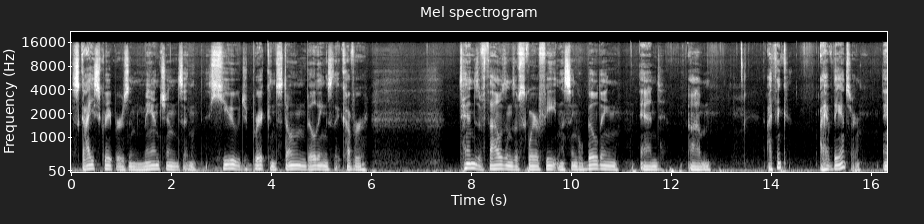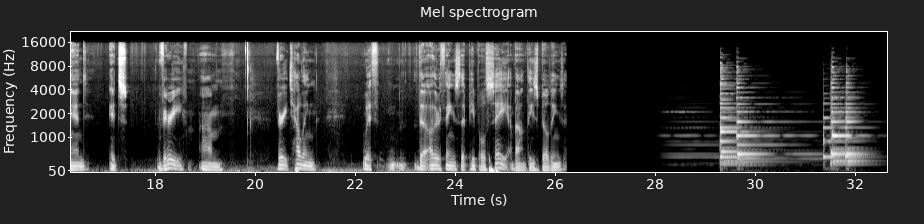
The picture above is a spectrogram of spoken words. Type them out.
skyscrapers and mansions and huge brick and stone buildings that cover tens of thousands of square feet in a single building. And um, I think I have the answer. And it's very, um, very telling with the other things that people say about these buildings.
